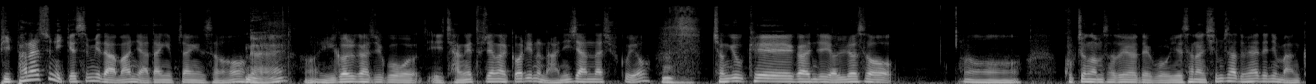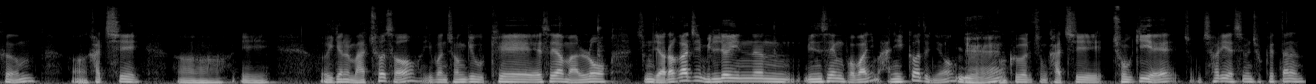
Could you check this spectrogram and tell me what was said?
비판할 수는 있겠습니다만 야당 입장에서 네. 어, 이걸 가지고 이 장외 투쟁할 거리는 아니지 않나 싶고요. 음. 정기국회가 이제 열려서 어, 국정감사도 해야 되고 예산안 심사도 해야 되니 만큼 어, 같이 어, 이 의견을 맞춰서 이번 정기국회에서야말로 지금 여러 가지 밀려 있는 민생 법안이 많이 있거든요. 예. 어, 그걸 좀 같이 조기에 좀 처리했으면 좋겠다는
